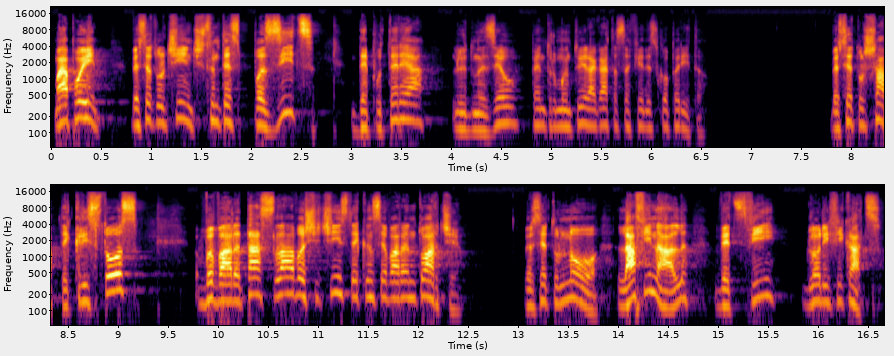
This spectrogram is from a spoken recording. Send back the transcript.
Mai apoi, versetul 5, sunteți păziți de puterea lui Dumnezeu pentru mântuirea gata să fie descoperită. Versetul 7, Hristos vă va arăta slavă și cinste când se va reîntoarce. Versetul 9, la final veți fi glorificați.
